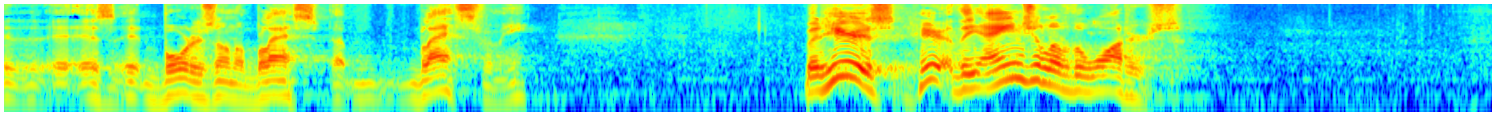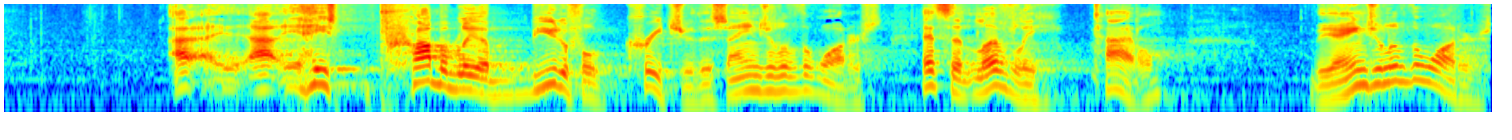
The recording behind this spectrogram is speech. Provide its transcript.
is it borders on a blas, blasphemy. But here is here the angel of the waters. I, I, he's probably a beautiful creature, this angel of the waters. That's a lovely title. The angel of the waters.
